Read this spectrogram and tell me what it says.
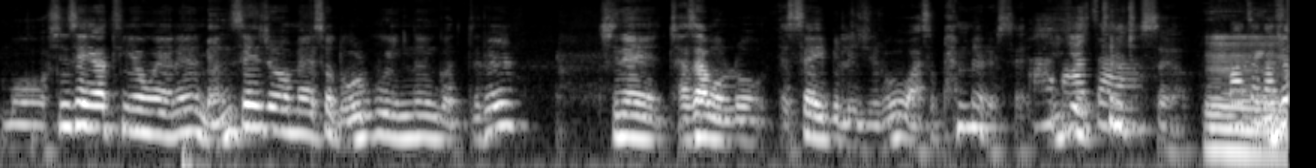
뭐 신세계 같은 경우에는 면세점에서 놀고 있는 것들을 지네 자사몰로 SI 빌리지로 와서 판매를 했어요. 아, 이게 맞아. 히트를 쳤어요. 음. 맞아, 나 굉장히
